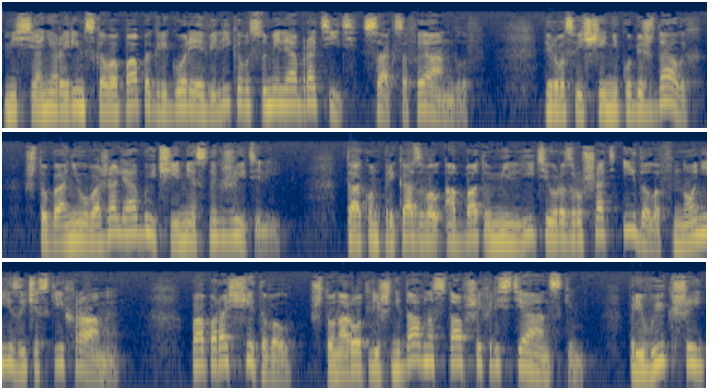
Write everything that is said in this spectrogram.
миссионеры римского папы Григория Великого сумели обратить саксов и англов. Первосвященник убеждал их, чтобы они уважали обычаи местных жителей. Так он приказывал аббату Миллитию разрушать идолов, но не языческие храмы. Папа рассчитывал, что народ, лишь недавно ставший христианским, привыкший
